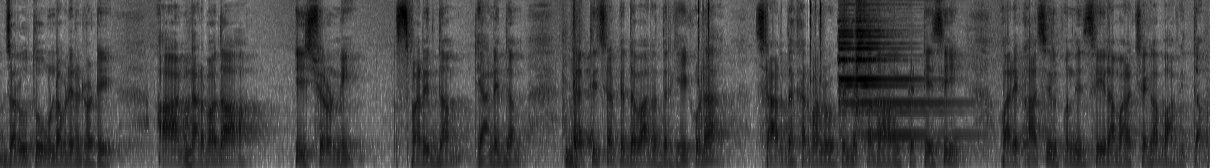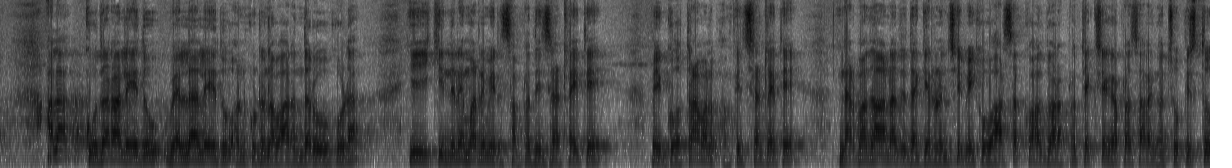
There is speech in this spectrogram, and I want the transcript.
జరుగుతూ ఉండబడినటువంటి ఆ నర్మదా ఈశ్వరుణ్ణి స్మరిద్దాం ధ్యానిద్దాం. గతించిన పెద్దవారందరికీ కూడా శ్రాద్ధ కర్మలు పిండ ప్రదానాలు పెట్టేసి వారి యొక్క పొంది శ్రీరామ రక్షగా భావిద్దాం. అలా కుదరలేదు వెళ్ళలేదు అనుకుంటున్న వారందరూ కూడా ఈ కింది నెంబర్ని మీరు సంప్రదించినట్లయితే మీ గోత్రామాలు పంపించినట్లయితే నర్మదా నది దగ్గర నుంచి మీకు వాట్సాప్ కాల్ ద్వారా ప్రత్యక్షంగా ప్రసారంగా చూపిస్తూ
